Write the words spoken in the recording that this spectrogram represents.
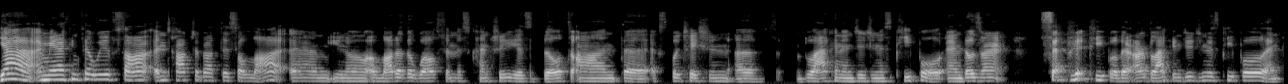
Yeah, I mean, I think that we've thought and talked about this a lot. Um, you know, a lot of the wealth in this country is built on the exploitation of Black and Indigenous people, and those aren't separate people. There are Black Indigenous people, and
